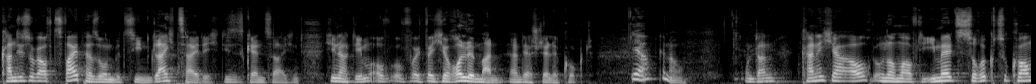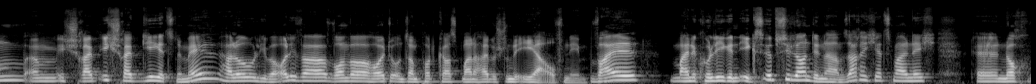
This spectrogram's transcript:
kann sich sogar auf zwei Personen beziehen, gleichzeitig dieses Kennzeichen, je nachdem, auf, auf welche Rolle man an der Stelle guckt. Ja, genau. Und dann kann ich ja auch, um nochmal auf die E-Mails zurückzukommen, ähm, ich schreibe ich schreib dir jetzt eine Mail. Hallo, lieber Oliver, wollen wir heute unseren Podcast mal eine halbe Stunde eher aufnehmen? Weil meine Kollegin XY, den Namen sage ich jetzt mal nicht, äh, noch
